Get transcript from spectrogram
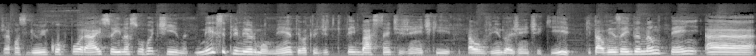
já conseguiu incorporar isso aí na sua rotina. Nesse primeiro momento, momento, eu acredito que tem bastante gente que está ouvindo a gente aqui, que talvez ainda não tem a,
